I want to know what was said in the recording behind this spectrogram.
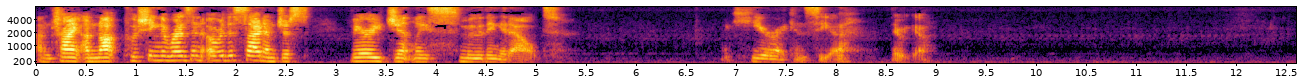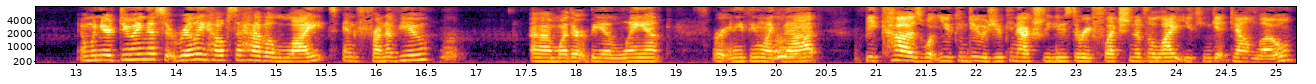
I'm trying, I'm not pushing the resin over the side, I'm just very gently smoothing it out. Like here I can see a, there we go. And when you're doing this, it really helps to have a light in front of you, um, whether it be a lamp or anything like that because what you can do is you can actually use the reflection of the light. You can get down low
